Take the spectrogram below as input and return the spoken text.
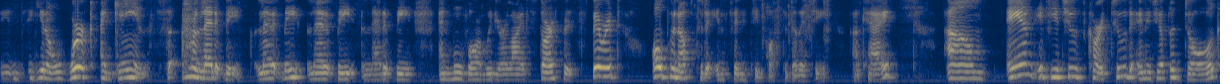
you know work against let it be let it be let it be let it be and move on with your life. Start with spirit open up to the infinity possibility okay? Um, and if you choose card two the energy of the dog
